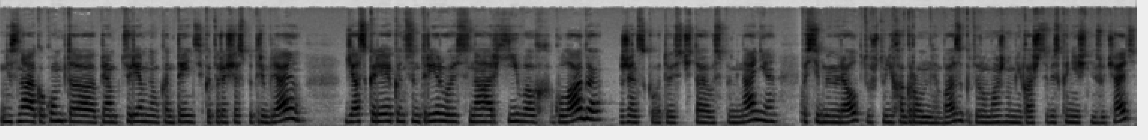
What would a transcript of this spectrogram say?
не знаю, каком-то прям тюремном контенте, который я сейчас потребляю. Я скорее концентрируюсь на архивах ГУЛАГа женского, то есть читаю воспоминания. Спасибо мемориалу, потому что у них огромная база, которую можно, мне кажется, бесконечно изучать.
